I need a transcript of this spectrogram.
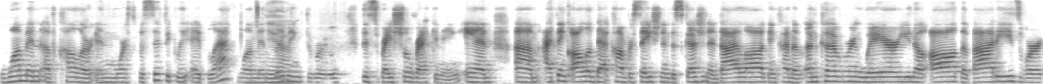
woman of color and more specifically a black woman yeah. living through this racial reckoning and um, i think all of that conversation and discussion and dialogue and kind of uncovering where you know all the bodies were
